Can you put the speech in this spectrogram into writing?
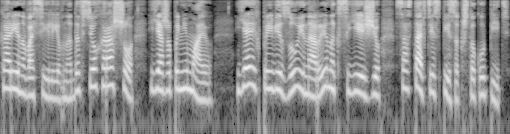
«Карина Васильевна, да все хорошо, я же понимаю. Я их привезу и на рынок съезжу. Составьте список, что купить.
